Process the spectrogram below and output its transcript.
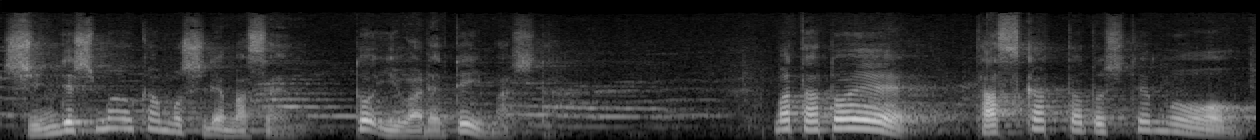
死んでしまうかもしれません。と言われていました。まあたとえ助かったとしても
